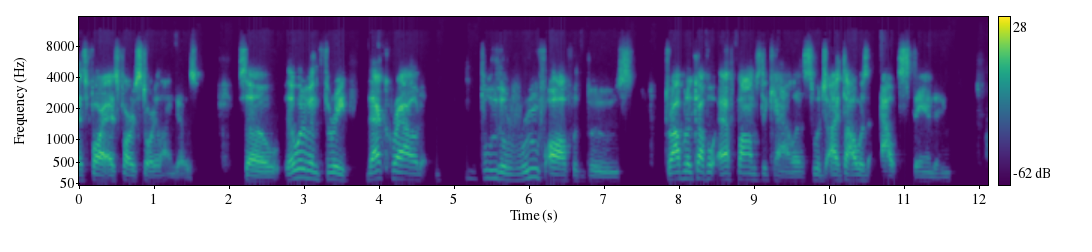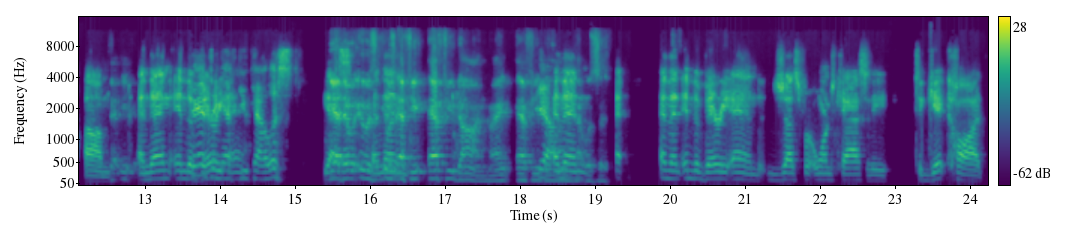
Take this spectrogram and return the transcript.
as far as far as storyline goes. So that would have been three. That crowd blew the roof off with booze, dropping a couple f bombs to Callis, which I thought was outstanding. Um, and then in the Chanting very F you end, call yes, Yeah, there, it was and it was then- fu fu Don, right? Fu Yeah, Don. and then- that was it. And then in the very end, just for Orange Cassidy to get caught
